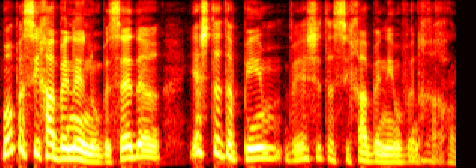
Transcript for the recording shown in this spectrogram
כמו בשיחה בינינו, בסדר? יש את הדפים ויש את השיחה ביני ובינך. נכון.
